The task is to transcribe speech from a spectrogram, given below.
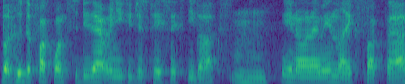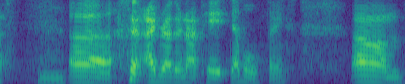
But who the fuck wants to do that when you could just pay 60 bucks? Mm-hmm. You know what I mean? Like fuck that. Uh, I'd rather not pay it double. Thanks. Um,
